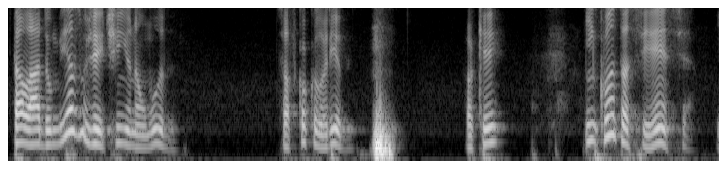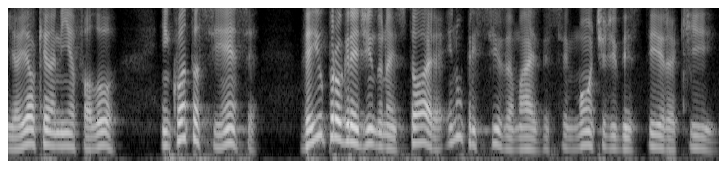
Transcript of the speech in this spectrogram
está lá do mesmo jeitinho, não muda. Só ficou colorido. ok? Enquanto a ciência, e aí é o que a Aninha falou, enquanto a ciência veio progredindo na história e não precisa mais desse monte de besteira que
